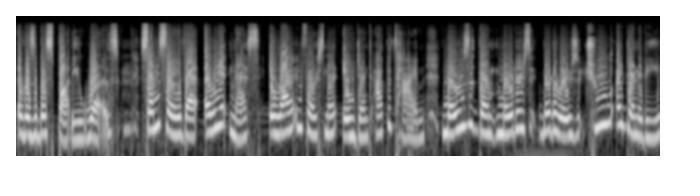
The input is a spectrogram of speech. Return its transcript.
Elizabeth's body was. Some say that Eliot Ness, a law enforcement agent at the time, knows the murders, murderer's true identity,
